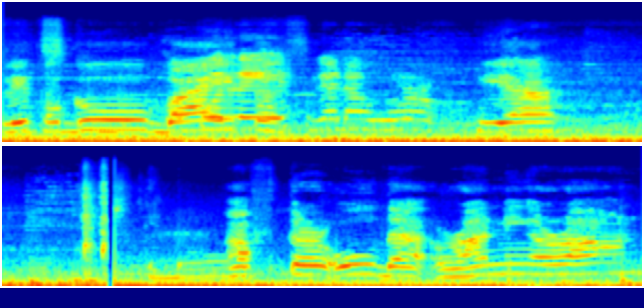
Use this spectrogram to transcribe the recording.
Let's go buy the- it's gonna work. yeah. After all that running around,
